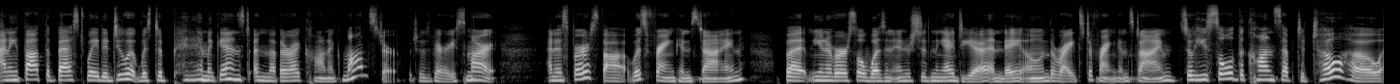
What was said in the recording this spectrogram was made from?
And he thought the best way to do it was to pit him against another iconic monster, which was very smart. And his first thought was Frankenstein. But Universal wasn't interested in the idea and they owned the rights to Frankenstein. So he sold the concept to Toho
